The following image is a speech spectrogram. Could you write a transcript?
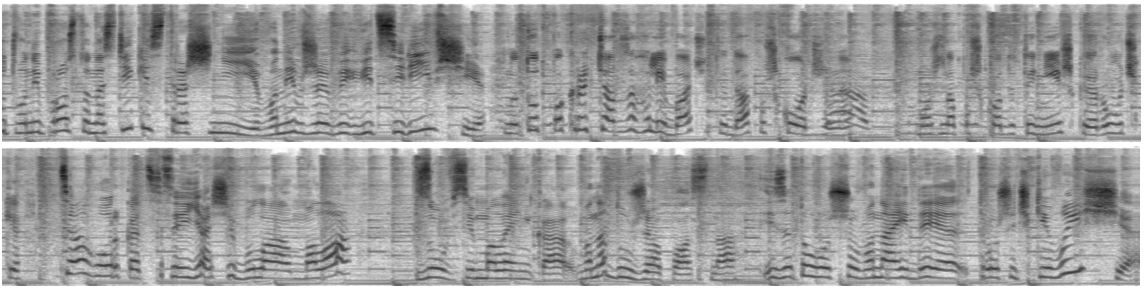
Тут вони просто настільки страшні, вони вже відсирівші. Ну тут покриття взагалі, бачите, да, пошкоджене. Можна пошкодити ніжки, ручки. Ця горка, це я ще була мала, зовсім маленька. Вона дуже опасна. Із-за того, що вона йде трошечки вище,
